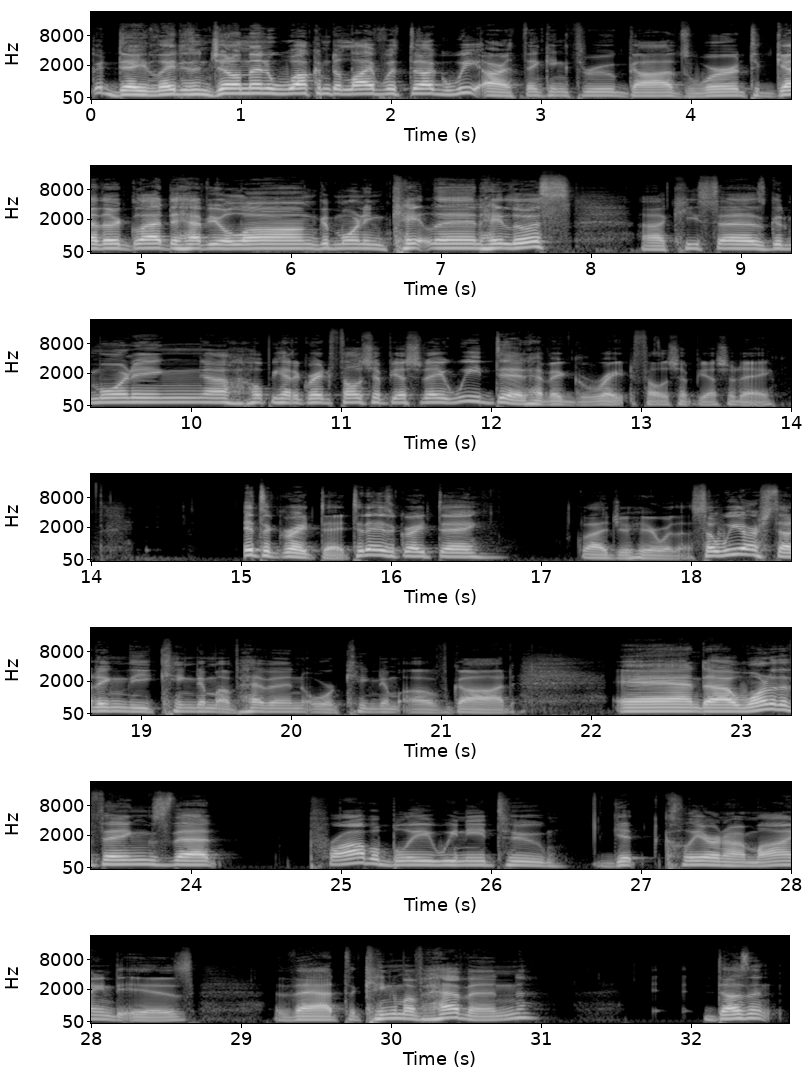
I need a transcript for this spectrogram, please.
Good day, ladies and gentlemen. Welcome to Live with Doug. We are thinking through God's Word together. Glad to have you along. Good morning, Caitlin. Hey, Lewis. Uh, Keith says, Good morning. Uh, hope you had a great fellowship yesterday. We did have a great fellowship yesterday. It's a great day. Today's a great day. Glad you're here with us. So, we are studying the kingdom of heaven or kingdom of God. And uh, one of the things that probably we need to get clear in our mind is that the kingdom of heaven doesn't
